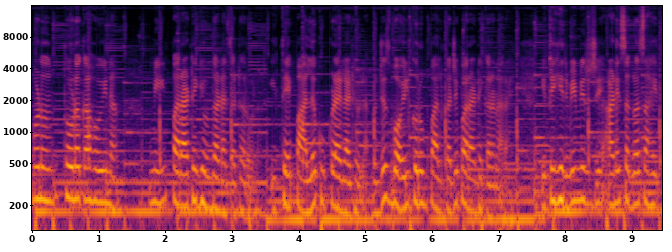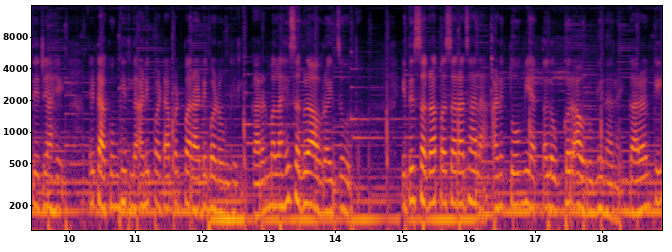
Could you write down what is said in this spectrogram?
म्हणून थोडं का होईना मी पराठे घेऊन जाण्याचं ठरवलं. इथे पालक उकडायला ठेवला. म्हणजेच बॉईल करून पालकाचे पराठे करणार आहे. इथे हिरवी मिरची आणि सगळं साहित्य जे आहे ते टाकून घेतलं आणि पटापट पराठे बनवून घेतले. कारण मला हे सगळं आवरायचं होतं. इथे सगळा पसारा झाला आणि तो मी आत्ता लवकर आवरून घेणार आहे. कारण की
